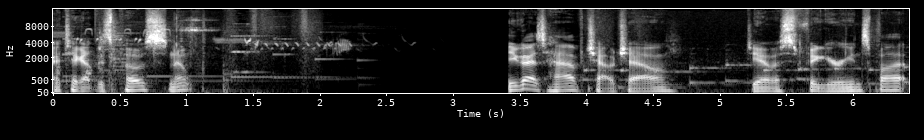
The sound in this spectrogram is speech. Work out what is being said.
I take out these posts? Nope. You guys have Chow Chow. Do you have a figurine spot?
